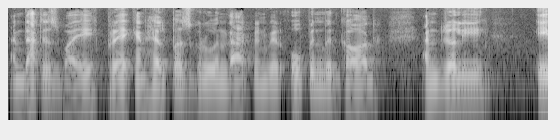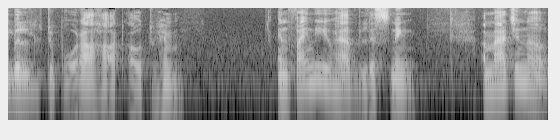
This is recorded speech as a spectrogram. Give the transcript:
And that is why prayer can help us grow in that when we're open with God and really able to pour our heart out to Him. And finally, you have listening. Imagine a,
